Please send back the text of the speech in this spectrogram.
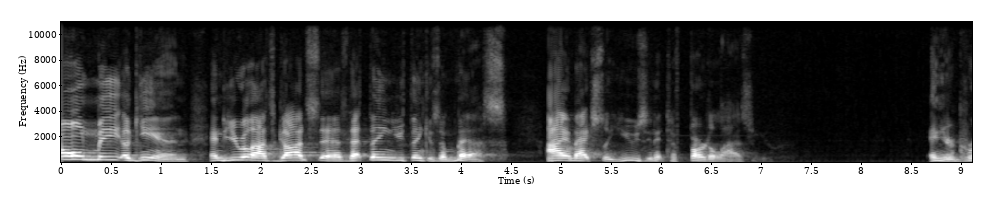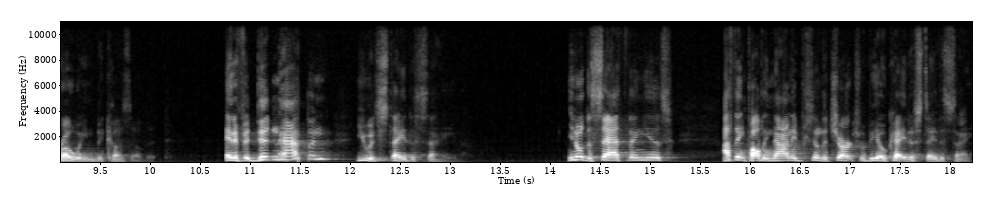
on me again? And do you realize God says that thing you think is a mess, I am actually using it to fertilize you. And you're growing because of it. And if it didn't happen, you would stay the same. You know what the sad thing is? I think probably 90% of the church would be okay to stay the same.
